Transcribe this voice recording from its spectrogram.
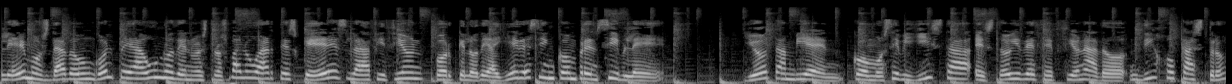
Le hemos dado un golpe a uno de nuestros baluartes que es la afición, porque lo de ayer es incomprensible. Yo también, como sevillista, estoy decepcionado, dijo Castro,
